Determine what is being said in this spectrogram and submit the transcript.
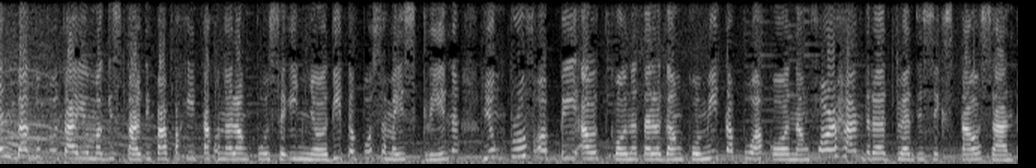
And bago po tayo mag-start, ipapakita ko na lang po sa inyo dito po sa my screen yung proof of payout ko na talagang kumita po ako ng 426,800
